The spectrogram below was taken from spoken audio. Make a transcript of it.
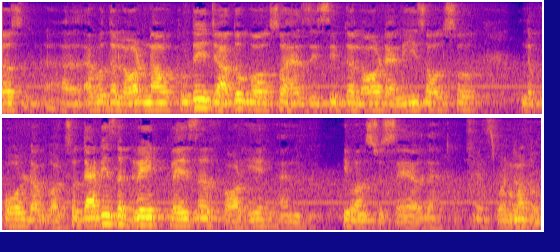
just uh, about the Lord. Now today Jadov also has received the Lord, and he is also in the fold of God. So that is the great pleasure for him, and he wants to share that. That's wonderful.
